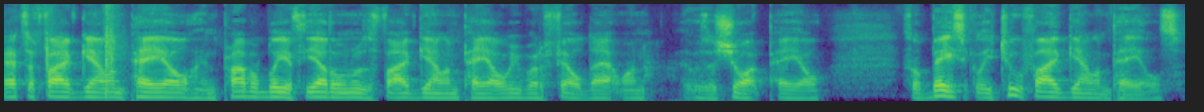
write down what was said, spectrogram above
that's a five gallon pail. And probably if the other one was a five gallon pail, we would have filled that one. It was a short pail. So basically two five gallon pails,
